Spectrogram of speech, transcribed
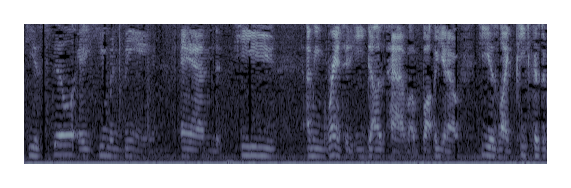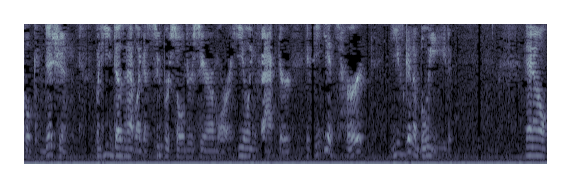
He is still a human being, and he, I mean, granted, he does have a, you know, he is like peak physical condition, but he doesn't have like a super soldier serum or a healing factor. If he gets hurt, he's gonna bleed. Now,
